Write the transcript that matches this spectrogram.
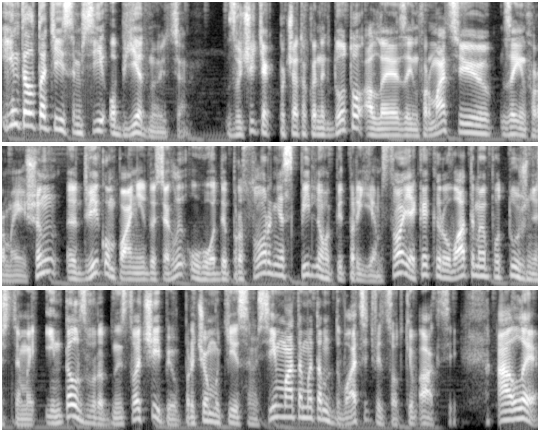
Intel та TSMC об'єднуються. Звучить як початок анекдоту, але за інформацією The Information, дві компанії досягли угоди про створення спільного підприємства, яке керуватиме потужностями Intel з виробництва чіпів. Причому TSMC матиме там 20% акцій. Але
